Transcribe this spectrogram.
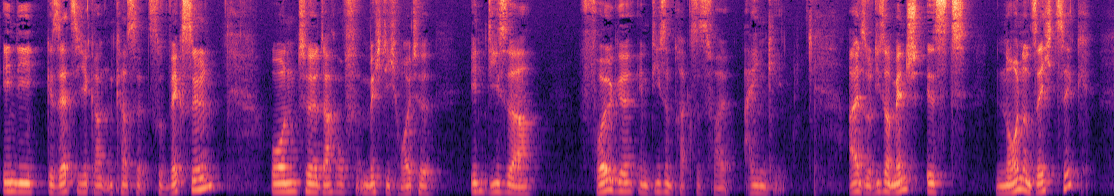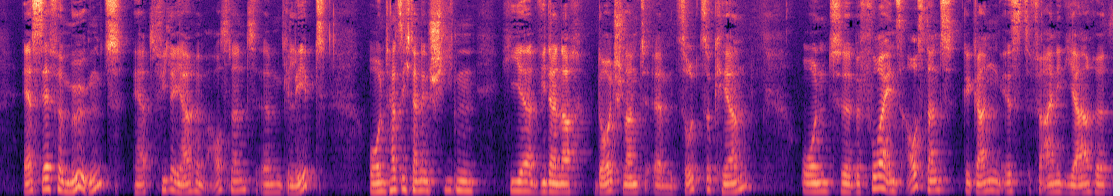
in die gesetzliche Krankenkasse zu wechseln. Und äh, darauf möchte ich heute in dieser Folge, in diesem Praxisfall eingehen. Also, dieser Mensch ist 69. Er ist sehr vermögend. Er hat viele Jahre im Ausland ähm, gelebt und hat sich dann entschieden, hier wieder nach Deutschland ähm, zurückzukehren. Und äh, bevor er ins Ausland gegangen ist für einige Jahre,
